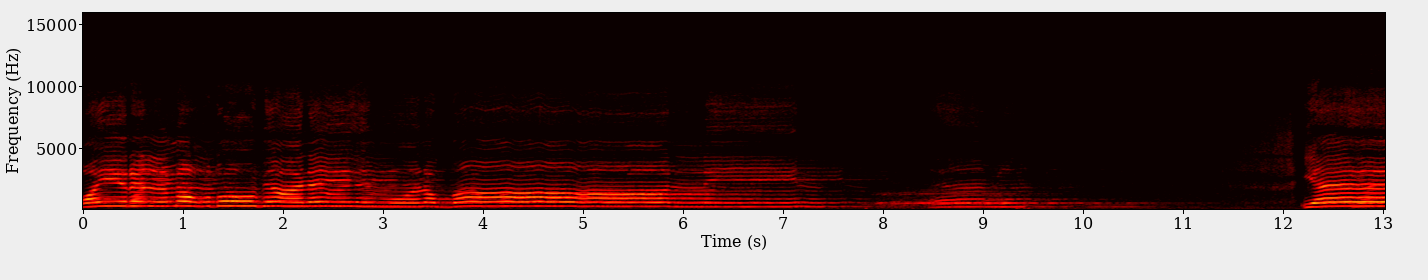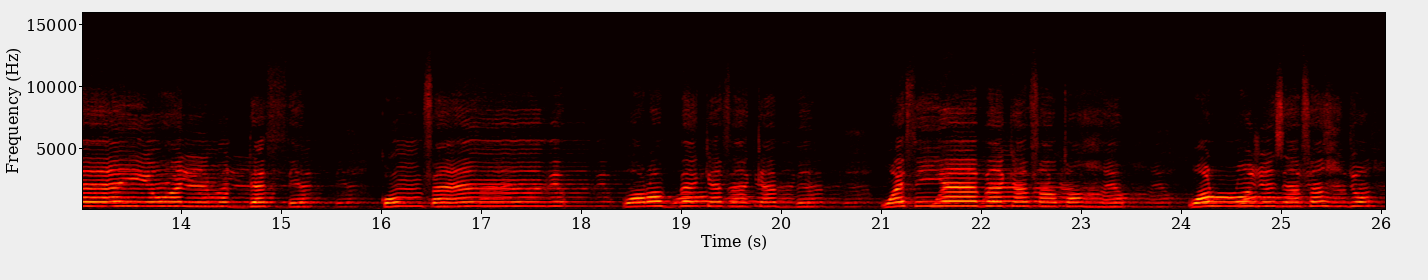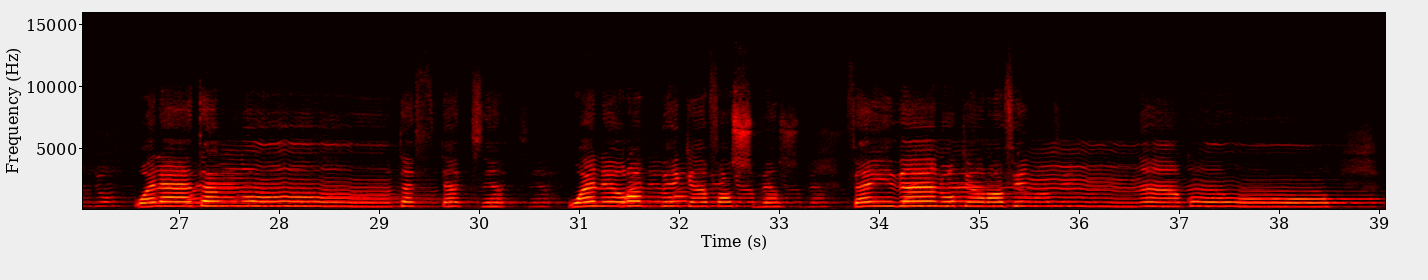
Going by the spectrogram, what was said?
غير المغضوب عليهم ولا الضالين. آمين. يا أيها المدثر قم فأنذر وربك فكبر وثيابك فطهر والرجز فاهجر ولا تمنن تستكثر. ولربك فاصبر. فإذا نكر في الناقور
